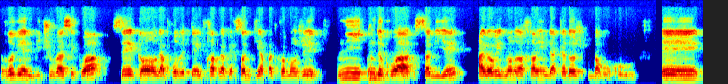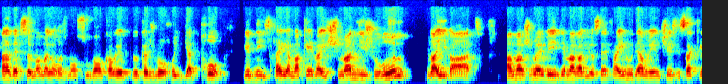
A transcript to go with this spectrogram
reviennent Bichouva, c'est quoi? C'est quand la pauvreté frappe la personne qui n'a pas de quoi manger ni de quoi s'habiller. Alors il demande Rachamim d'Akadosh Baruchou. Et inversement, malheureusement, souvent, quand le Baruchou gâte trop les Israël, il a marqué Vaishman Yeshurun Vaivat. C'est ça que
